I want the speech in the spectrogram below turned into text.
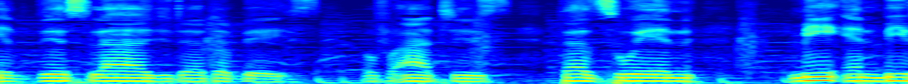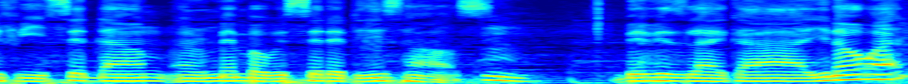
had this large database of artists. That's when me and Beefy sat down. I remember we sat at his house. Mm. Beefy's like, uh, you know what?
